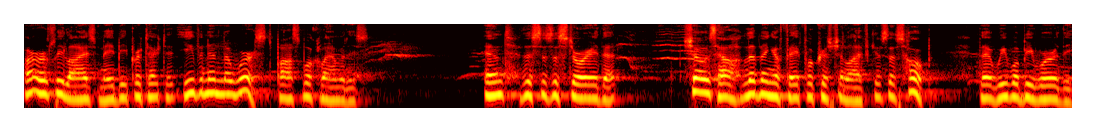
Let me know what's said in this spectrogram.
our earthly lives may be protected even in the worst possible calamities. And this is a story that shows how living a faithful Christian life gives us hope that we will be worthy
